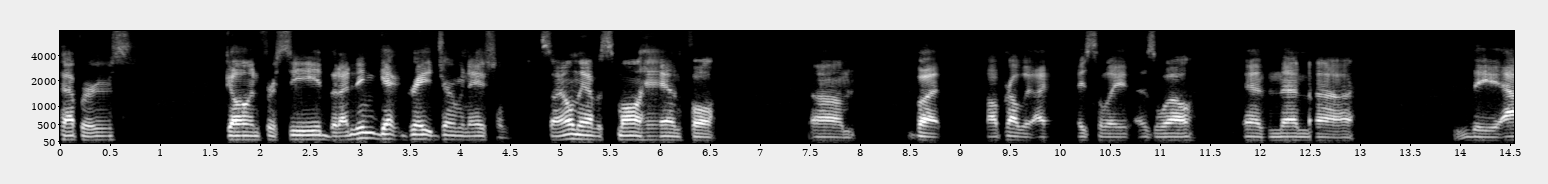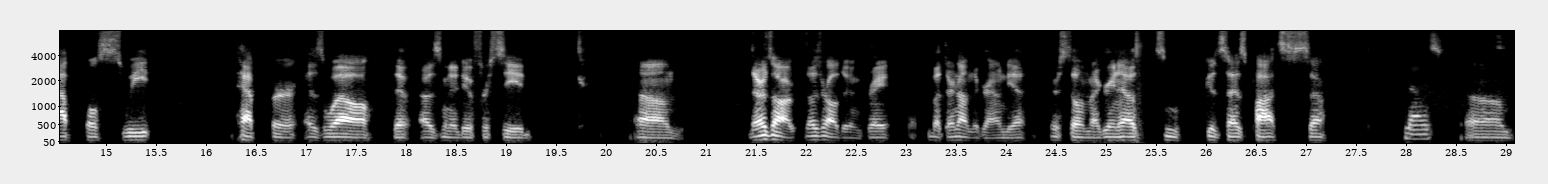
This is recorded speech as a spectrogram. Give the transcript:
peppers going for seed, but I didn't get great germination, so I only have a small handful. Um, but I'll probably isolate as well, and then. Uh, the apple sweet pepper as well that I was going to do for seed. Um, those are those are all doing great, but they're not in the ground yet. They're still in my greenhouse, some good sized pots. So Nice. um,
